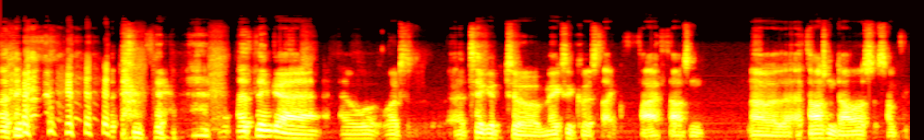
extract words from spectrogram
I think I think uh, uh, what a ticket to Mexico is like five thousand, no, a thousand dollars or something.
